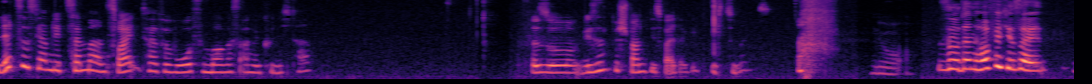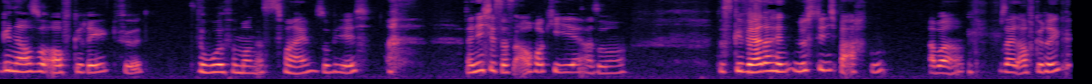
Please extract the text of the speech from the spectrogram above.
letztes Jahr im Dezember einen zweiten Teil für Wolf Among Us angekündigt hat. Also, wir sind gespannt, wie es weitergeht. Ich zumindest. ja. So, dann hoffe ich, ihr seid genauso aufgeregt für The Wolf Among Us 2, so wie ich. Wenn nicht, ist das auch okay. Also, das Gewehr da hinten müsst ihr nicht beachten. Aber seid aufgeregt.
